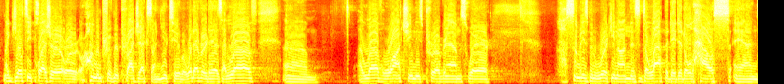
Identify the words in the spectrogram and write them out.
my guilty pleasure or, or, home improvement projects on YouTube or whatever it is. I love, um, I love watching these programs where somebody's been working on this dilapidated old house and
